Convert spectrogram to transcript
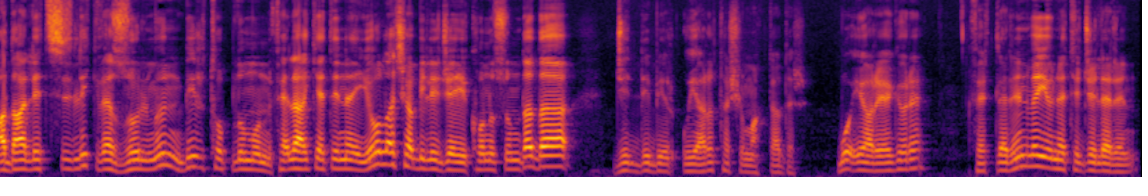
adaletsizlik ve zulmün bir toplumun felaketine yol açabileceği konusunda da ciddi bir uyarı taşımaktadır. Bu uyarıya göre fertlerin ve yöneticilerin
